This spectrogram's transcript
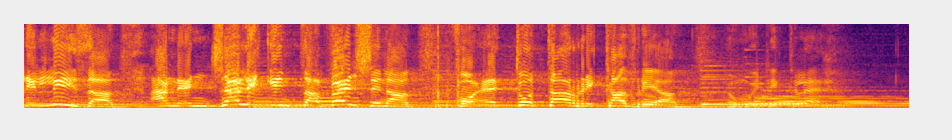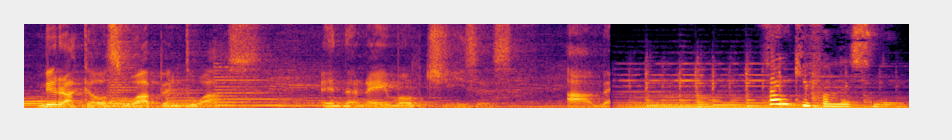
release, an angelic intervention for a total recovery, and we declare miracles will happen to us. In the name of Jesus. Amen. Thank you for listening.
